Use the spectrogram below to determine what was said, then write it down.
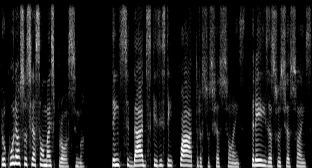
procure a associação mais próxima. Tem cidades que existem quatro associações, três associações.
